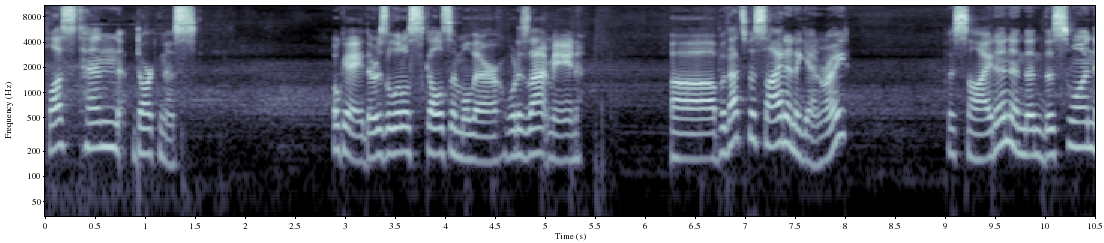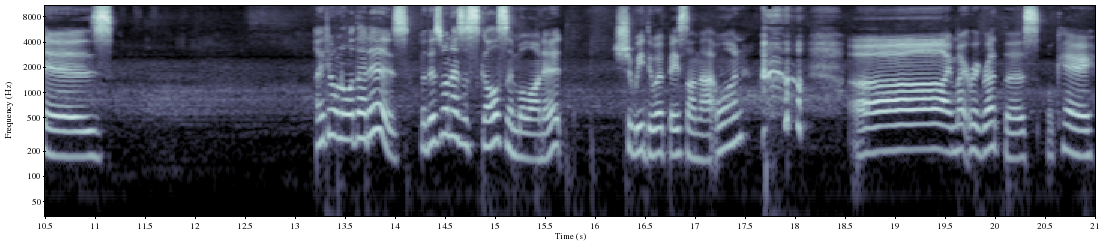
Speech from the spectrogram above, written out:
Plus 10 darkness. Okay, there's a little skull symbol there. What does that mean? Uh, but that's Poseidon again, right? Poseidon, and then this one is... I don't know what that is, but this one has a skull symbol on it. Should we do it based on that one? uh, I might regret this. Okay.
